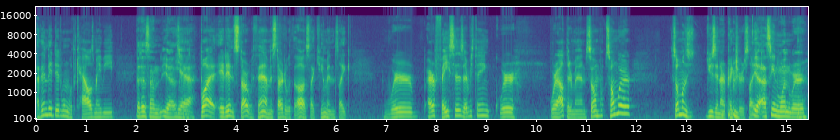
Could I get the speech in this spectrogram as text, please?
I think they did one with cows, maybe. that does sound. Yeah. That's yeah, but it didn't start with them. It started with us, like humans. Like we're our faces, everything. We're we're out there, man. Some somewhere, someone's using our pictures. Like yeah, I seen one where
